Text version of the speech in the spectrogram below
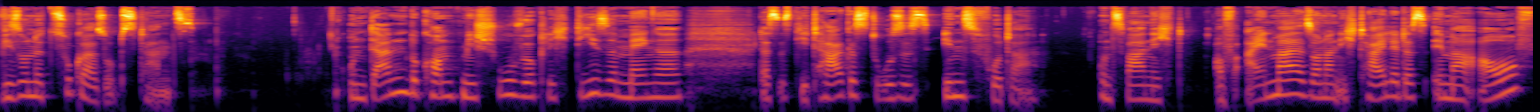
wie so eine Zuckersubstanz. Und dann bekommt Michu wirklich diese Menge, das ist die Tagesdosis, ins Futter. Und zwar nicht auf einmal, sondern ich teile das immer auf.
